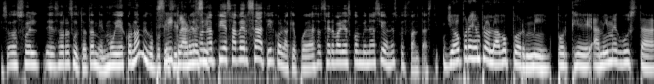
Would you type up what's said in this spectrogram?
Eso, suel- eso resulta también muy económico, porque Sí, si claro tienes sí. una pieza versátil con la que puedas hacer varias combinaciones, pues fantástico. Yo, por ejemplo, lo hago por mí, porque a mí me gusta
